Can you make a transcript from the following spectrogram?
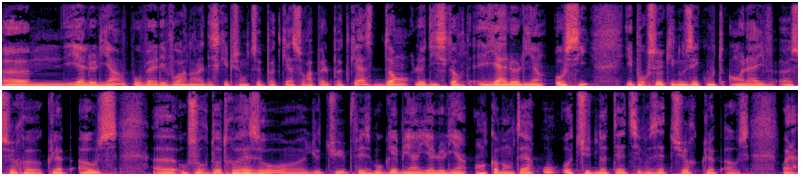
il y a le lien. Vous pouvez aller voir dans la description de ce podcast sur Apple Podcast. Dans le Discord, il y a le lien aussi. Et pour ceux qui nous écoutent en live sur Clubhouse ou sur d'autres réseaux, YouTube, Facebook eh bien, il y a le lien en commentaire ou au-dessus de nos têtes si vous êtes sur Clubhouse. Voilà,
